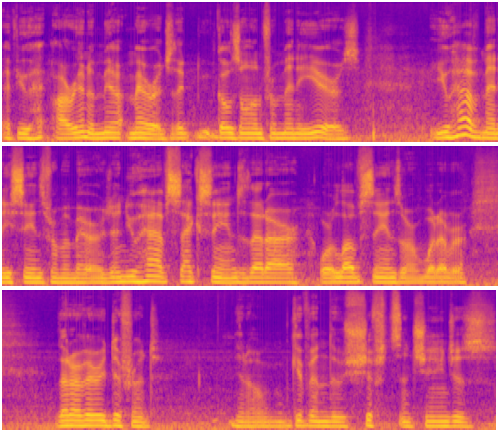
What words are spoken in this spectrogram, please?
if you are in a marriage that goes on for many years, you have many scenes from a marriage, and you have sex scenes that are, or love scenes, or whatever, that are very different. You know, given the shifts and changes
